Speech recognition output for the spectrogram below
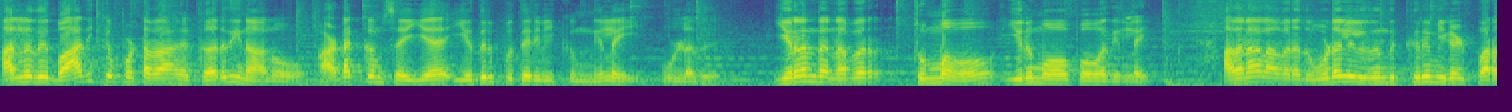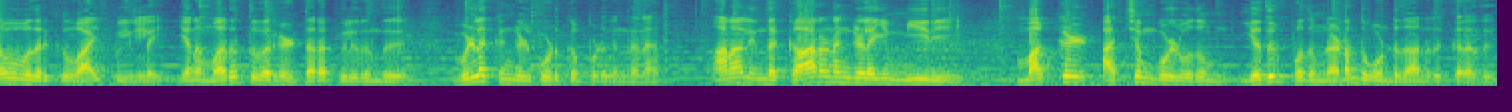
அல்லது பாதிக்கப்பட்டதாக கருதினாலோ அடக்கம் செய்ய எதிர்ப்பு தெரிவிக்கும் நிலை உள்ளது. இறந்த நபர் தும்மவோ இருமவோ போவதில்லை. அதனால் அவரது உடலிலிருந்து கிருமிகள் பரவுவதற்கு வாய்ப்பு இல்லை என மருத்துவர்கள் தரப்பிலிருந்து விளக்கங்கள் கொடுக்கப்படுகின்றன. ஆனால் இந்த காரணங்களையும் மீறி மக்கள் அச்சம் கொள்வதும் எதிர்ப்பதும் நடந்து கொண்டுதான் இருக்கிறது.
